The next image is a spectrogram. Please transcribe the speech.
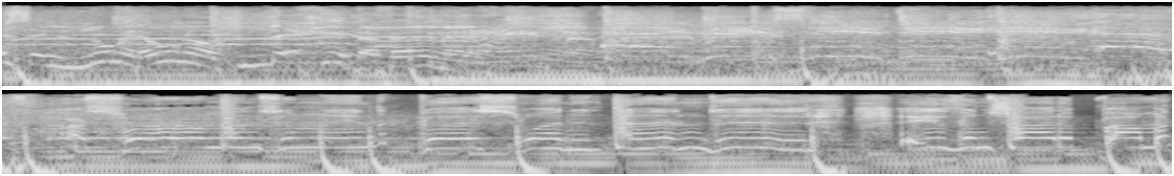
es el número uno de Hit FM. When it ended. Even tried to buy my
